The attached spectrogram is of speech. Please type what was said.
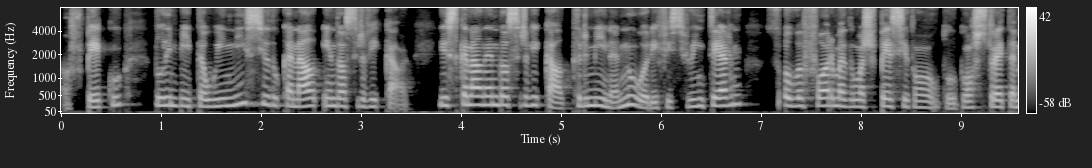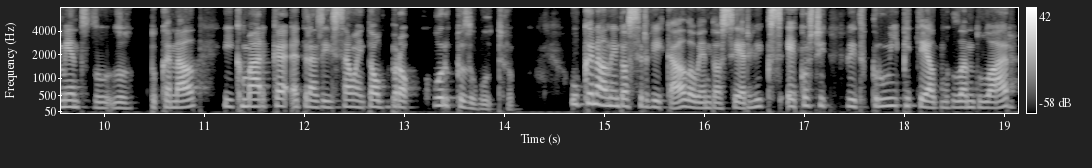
ao espéculo, delimita o início do canal endocervical. Este canal endocervical termina no orifício interno, sob a forma de uma espécie de um, de um estreitamento do, do, do, canal e que marca a transição então para o corpo do útero. O canal endocervical, ou endocervix, é constituído por um epitélio glandular,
